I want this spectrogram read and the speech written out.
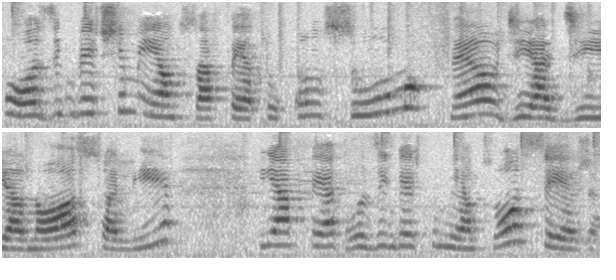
os investimentos, afeta o consumo, né, o dia a dia nosso ali, e afeta os investimentos. Ou seja,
